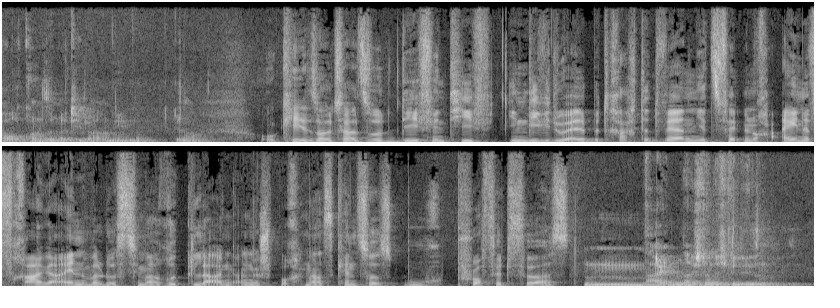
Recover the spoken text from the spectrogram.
auch konservativer angehen. Genau. Okay, sollte also definitiv individuell betrachtet werden. Jetzt fällt mir noch eine Frage ein, weil du das Thema Rücklagen angesprochen hast. Kennst du das Buch Profit First? Nein, habe ich noch nicht gelesen.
